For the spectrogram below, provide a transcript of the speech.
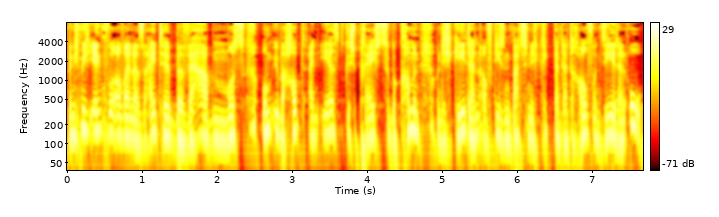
Wenn ich mich irgendwo auf einer Seite bewerben muss, um überhaupt ein Erstgespräch zu bekommen und ich gehe dann auf diesen Button, ich klicke dann da drauf und sehe dann, oh,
